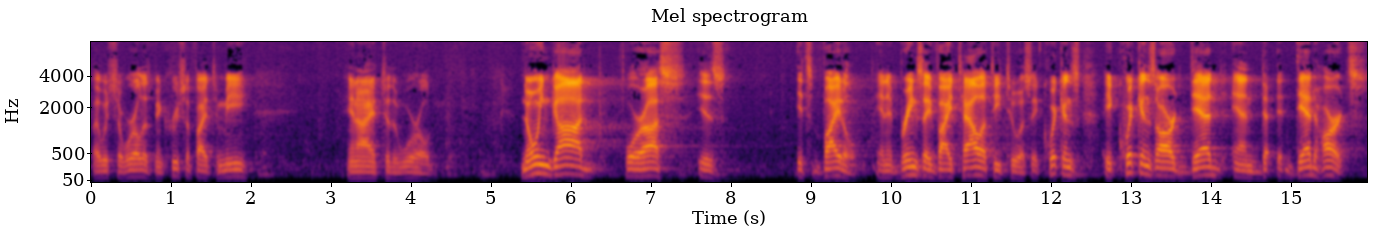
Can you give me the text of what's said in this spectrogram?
by which the world has been crucified to me and I to the world. Knowing God for us is it's vital and it brings a vitality to us. It quickens it quickens our dead and d- dead hearts,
